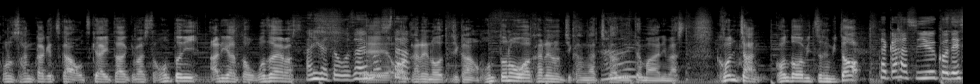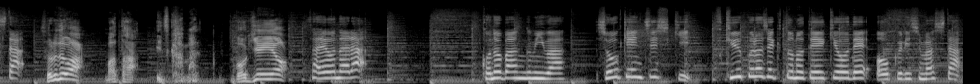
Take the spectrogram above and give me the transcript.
この3か月間お付き合いいただきまして本当にありがとうございます。ありがとうございました、えー、お別れの時間本当のお別れの時間が近づいてまいりました、こんちゃん近藤光文と高橋優子でした。それではまたいつかまでごきげんよう。さようなら。この番組は証券知識普及プロジェクトの提供でお送りしました。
